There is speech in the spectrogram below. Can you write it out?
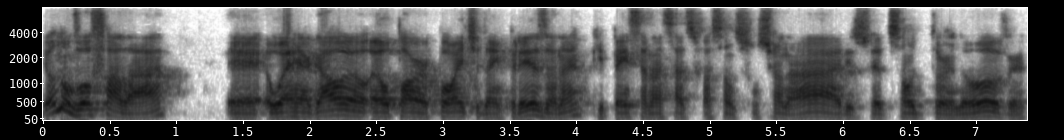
eu não vou falar. É, o RH é, é, o PowerPoint da empresa, né? Que pensa na satisfação dos funcionários, redução de turnover.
